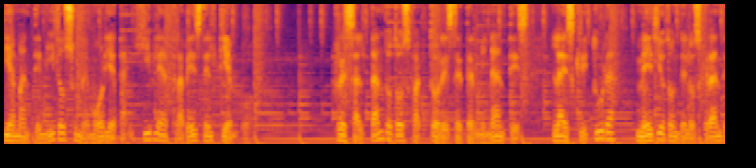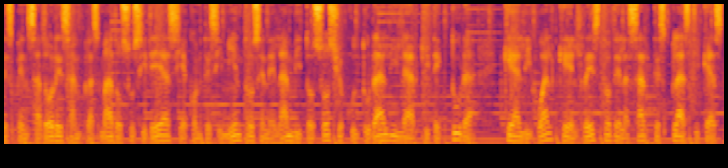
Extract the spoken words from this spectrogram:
y ha mantenido su memoria tangible a través del tiempo. Resaltando dos factores determinantes, la escritura, medio donde los grandes pensadores han plasmado sus ideas y acontecimientos en el ámbito sociocultural y la arquitectura, que al igual que el resto de las artes plásticas,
